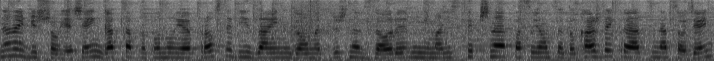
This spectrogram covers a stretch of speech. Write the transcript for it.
Na najbliższą jesień Gatta proponuje prosty design, geometryczne wzory, minimalistyczne, pasujące do każdej kreacji na co dzień.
